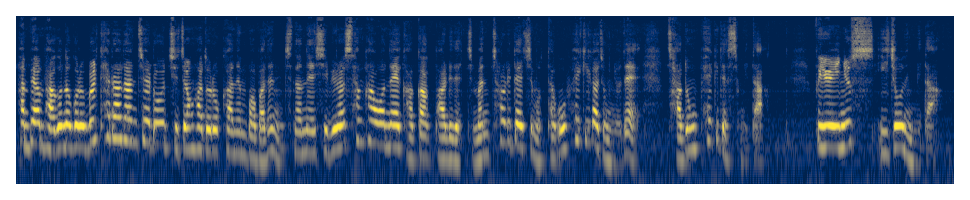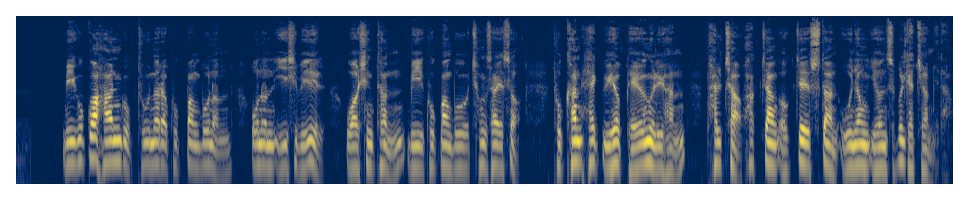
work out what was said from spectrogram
한편 바그너 그룹을 테러 단체로 지정하도록 하는 법안은 지난해 11월 상하원에 각각 발의됐지만 처리되지 못하고 회기가 종료돼 자동 폐기됐습니다. VOA 뉴스 이조은입니다. 미국과 한국 두 나라 국방부는 오는 22일 워싱턴 미 국방부 청사에서 북한 핵 위협 대응을 위한 8차 확장 억제 수단 운영 연습을 개최합니다.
